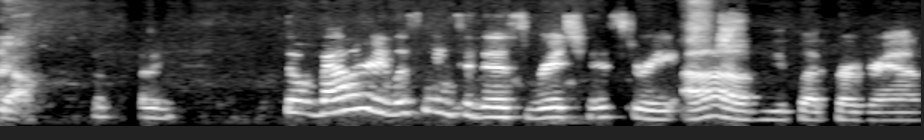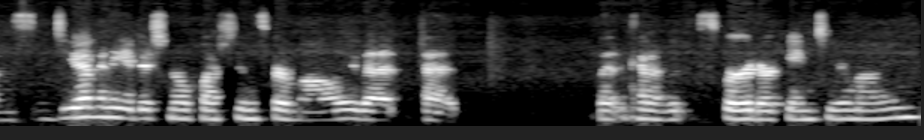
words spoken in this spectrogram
yeah. That's funny. So, Valerie, listening to this rich history of youth led programs, do you have any additional questions for Molly that, that that kind of spurred or came to your mind?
